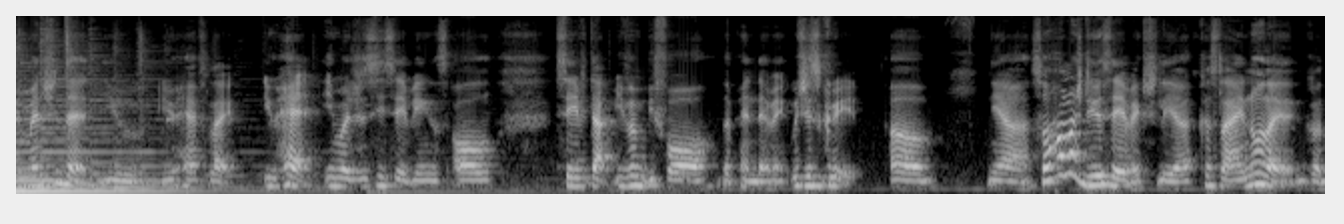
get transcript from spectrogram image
You mentioned that you you have like you had emergency savings all saved up even before the pandemic, which is great. Um, yeah. So how much do you save actually? Yeah, because like I know like got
